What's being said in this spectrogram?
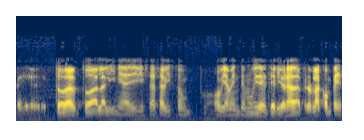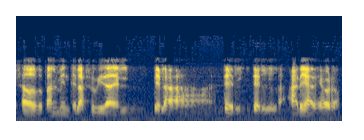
eh, toda, toda la línea de divisa se ha visto obviamente muy deteriorada, pero la ha compensado totalmente la subida del, de la, del, del área de oro.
